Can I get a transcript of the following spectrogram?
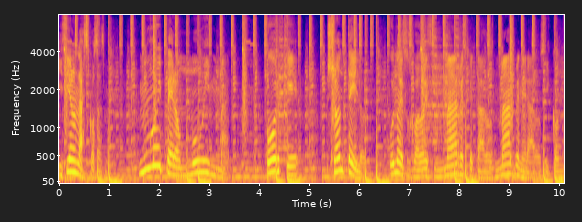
hicieron las cosas mal. Muy pero muy mal. Porque Sean Taylor uno de sus jugadores más respetados, más venerados y con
